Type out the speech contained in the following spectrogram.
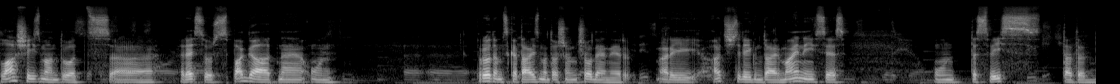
plaši izmantots resurss pagātnē. Un, protams, ka tā izmantošana šodien ir arī atšķirīga un tā ir mainījusies. Un tas viss tātad,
